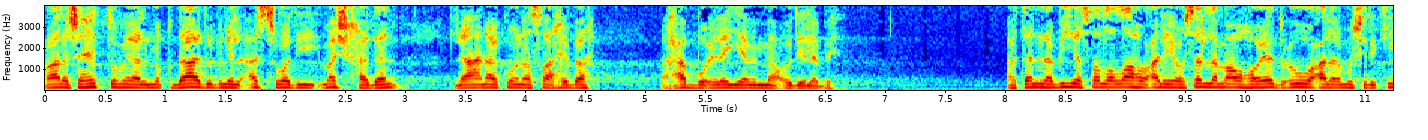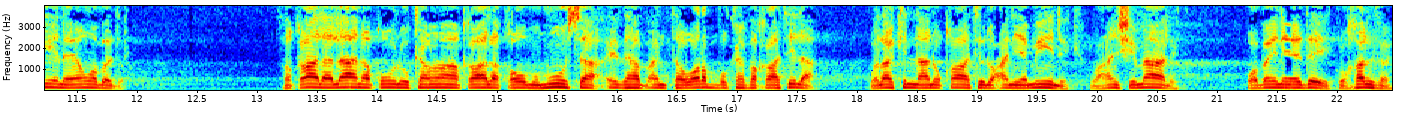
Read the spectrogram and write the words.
قال شهدت من المقداد بن الأسود مشهدا لا أن أكون صاحبه أحب إلي مما عدل به. أتى النبي صلى الله عليه وسلم وهو يدعو على المشركين يوم بدر. فقال لا نقول كما قال قوم موسى اذهب أنت وربك فقاتلا ولكننا نقاتل عن يمينك وعن شمالك وبين يديك وخلفك.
